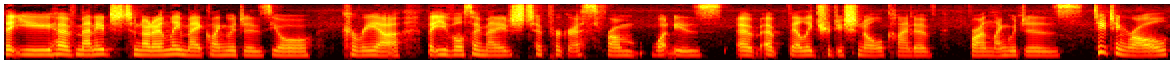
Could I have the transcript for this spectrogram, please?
that you have managed to not only make languages your career, but you've also managed to progress from what is a, a fairly traditional kind of foreign languages teaching role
